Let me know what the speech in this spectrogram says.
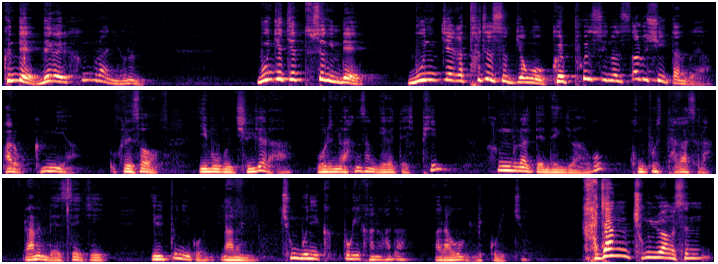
근데 내가 이렇게 흥분한 이유는 문제점 투성인데 문제가 터졌을 경우 그걸 풀 수 있는 솔루션이 있다는 거야. 바로 금리야. 그래서 이 부분을 즐겨라. 우리는 항상 얘기했다시피 흥분할 때 냉정하고 공포에서 다가서라. 라는 메시지일 뿐이고 나는 충분히 극복이 가능하다 라고 믿고 있죠. 가장 중요한 것은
